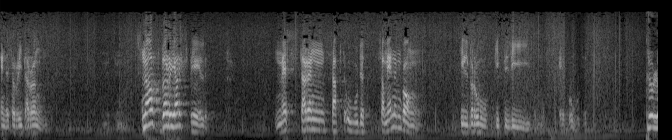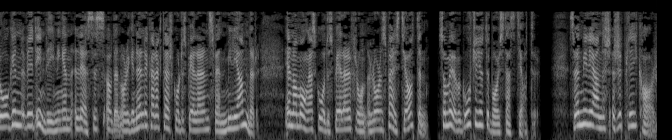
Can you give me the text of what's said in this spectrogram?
hennes riddarrund. Snart börjar spelet. Mästaren sagt ordet som än en gång till brokigt liv är bordet. Prologen vid invigningen läses av den originella karaktärsskådespelaren Sven Milliander, en av många skådespelare från Lorensbergsteatern som övergår till Göteborgs stadsteater. Sven Millianders replik har,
